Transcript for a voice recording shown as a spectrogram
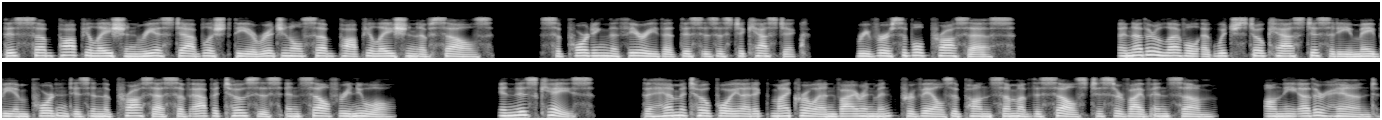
this subpopulation re-established the original subpopulation of cells, supporting the theory that this is a stochastic, reversible process. Another level at which stochasticity may be important is in the process of apoptosis and self-renewal. In this case, the hematopoietic microenvironment prevails upon some of the cells to survive and some, on the other hand,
